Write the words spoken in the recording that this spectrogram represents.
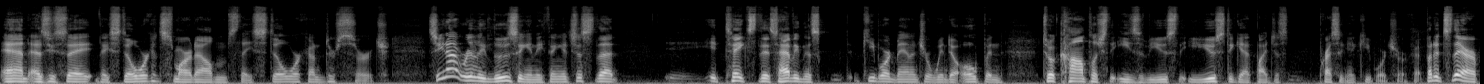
And as you say, they still work in smart albums, they still work under search. So you're not really losing anything. It's just that it takes this having this keyword manager window open to accomplish the ease of use that you used to get by just pressing a keyboard shortcut. But it's there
